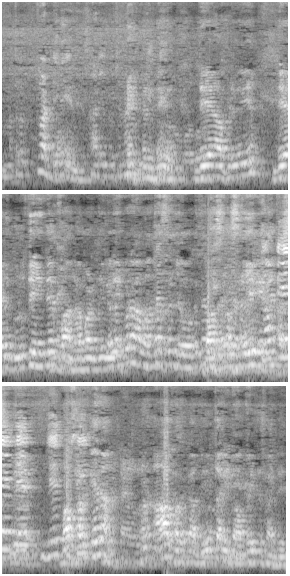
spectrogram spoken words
ਮਤਲਬ ਤੁਹਾਡੇ ਦੇ ਨੇ ਸਾਰੀ ਕੁਝ ਨਾ ਦੇਣ ਆਪਣੀ ਦੇਣ ਗੁਰੂ ਤੇ ਅਸੀਂ ਤੇ ਬਹਾਨਾ ਬਣਦੇ ਹੈ। ਭਰਾਵਾਂ ਦਾ ਸਹਿਯੋਗ ਤਾਂ ਬਸ ਬਸ ਇਹ ਕਿਉਂਕਿ ਜੇ- ਜੇ ਬਸ ਫ਼ਰਕ ਹੈ ਨਾ ਹੁਣ ਆਹ ਫ਼ਰਕ ਆ ਦੇ ਤਾਰੀ ਬਾਬੇ ਤੇ ਸਾਡੇ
